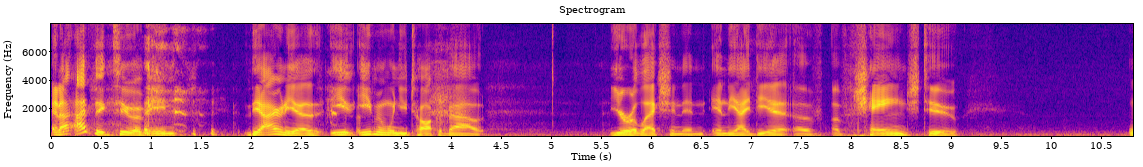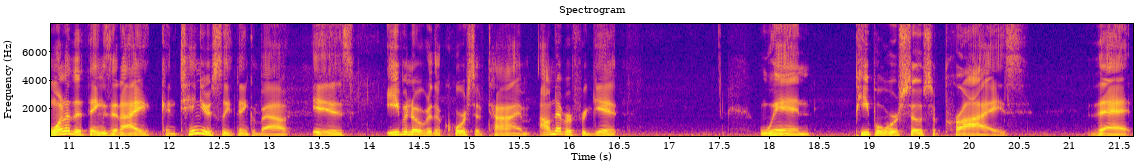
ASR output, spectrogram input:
and I, I think too. I mean, the irony is, e- even when you talk about your election and, and the idea of of change too. One of the things that I continuously think about is even over the course of time, I'll never forget when people were so surprised that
